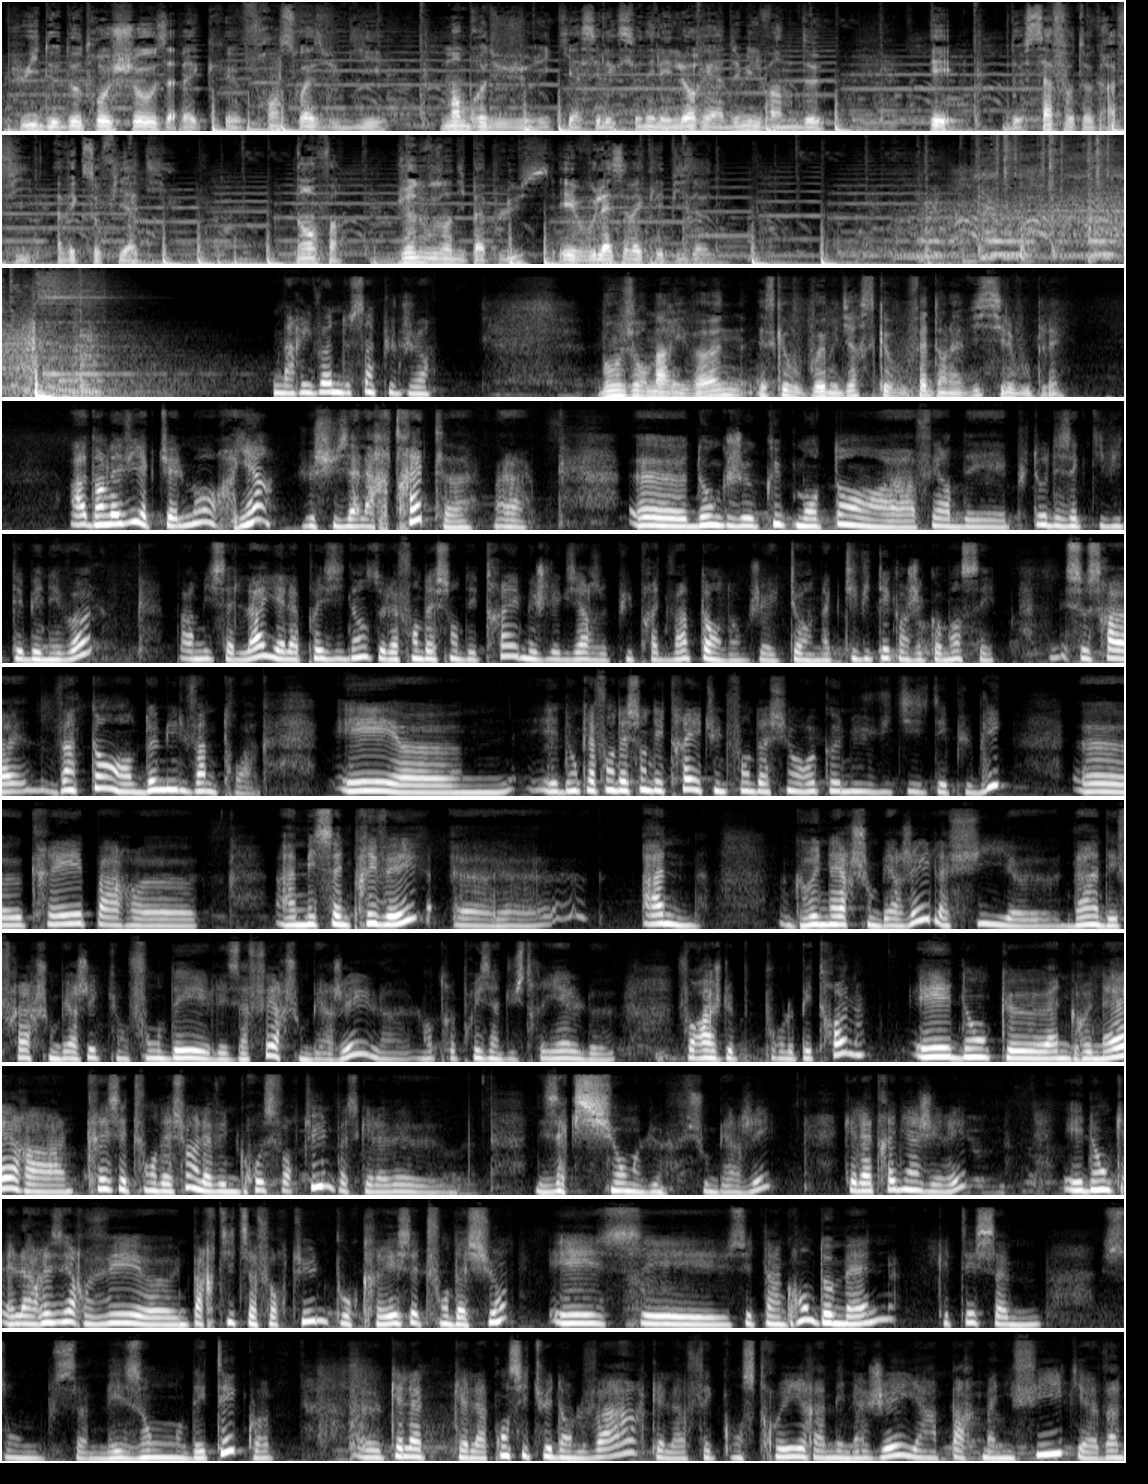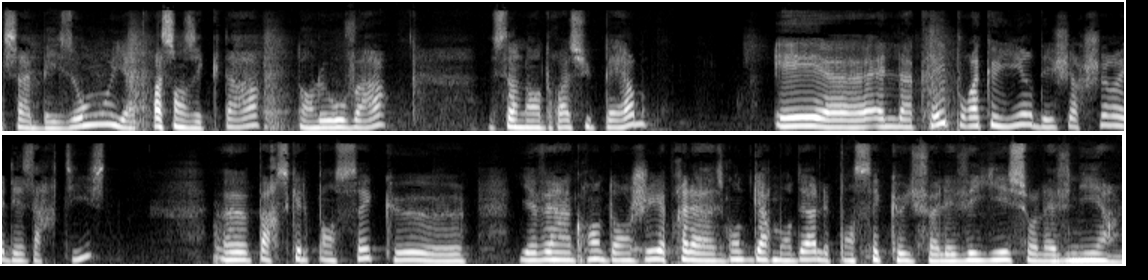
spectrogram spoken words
puis de d'autres choses avec Françoise Huguier, membre du jury qui a sélectionné les lauréats 2022, et de sa photographie avec Sophie Attier. Enfin, je ne vous en dis pas plus et vous laisse avec l'épisode. Marivonne de Saint-Pulgent. Bonjour Marivonne, est-ce que vous pouvez me dire ce que vous faites dans la vie s'il vous plaît? Ah, dans la vie actuellement, rien. Je suis à la retraite, voilà. Euh, donc j'occupe mon temps à faire des, plutôt des activités bénévoles. Parmi celles-là, il y a la présidence de la Fondation des Traits, mais je l'exerce depuis près de 20 ans, donc j'ai été en activité quand j'ai commencé. Ce sera 20 ans en 2023. Et, euh, et donc la Fondation des Traits est une fondation reconnue d'utilité publique, euh, créée par euh, un mécène privé, Anne Gruner-Schumberger, la fille d'un des frères Schumberger qui ont fondé les affaires Schumberger, l'entreprise industrielle de forage pour le pétrole. Et donc euh, Anne Gruner a créé cette fondation. Elle avait une grosse fortune parce qu'elle avait euh, des actions Schumberger qu'elle a très bien gérées. Et donc elle a réservé euh, une partie de sa fortune pour créer cette fondation. Et c'est un grand domaine qui était sa sa maison d'été quoi. Qu'elle a, qu'elle a constitué dans le Var, qu'elle a fait construire, aménager. Il y a un parc magnifique, il y a 25 maisons, il y a 300 hectares dans le Haut-Var. C'est un endroit superbe. Et euh, elle l'a créé pour accueillir des chercheurs et des artistes, euh, parce qu'elle pensait que euh, il y avait un grand danger. Après la Seconde Guerre mondiale, elle pensait qu'il fallait veiller sur l'avenir,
